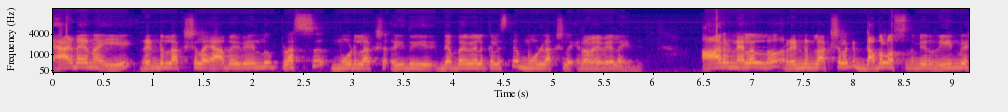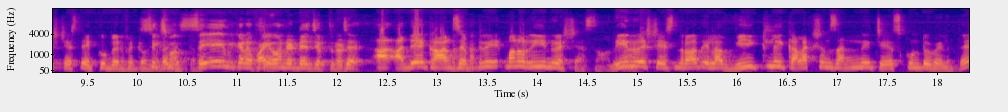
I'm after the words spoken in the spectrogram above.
యాడ్ అయిన ఈ రెండు లక్షల యాభై వేలు ప్లస్ మూడు లక్ష ఇది డెబ్బై వేలు కలిస్తే మూడు లక్షల ఇరవై వేలు అయింది. ఆరు నెలల్లో రెండు లక్షలకి డబల్ వస్తుంది మీరు రీఇన్వెస్ట్ చేస్తే ఎక్కువ బెనిఫిట్ ఉంటుంది సేమ్ ఇక్కడ ఫైవ్ హండ్రెడ్ డేస్ చెప్తున్నాడు. ఆ- అదే కాన్సెప్ట్ని మనం రీఇన్వెస్ట్ చేస్తాం. రీఇన్వెస్ట్ చేసిన తర్వాత ఇలా వీక్లీ కలెక్షన్స్ అన్ని చేసుకుంటూ వెళితే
